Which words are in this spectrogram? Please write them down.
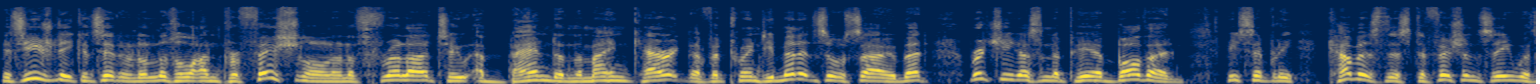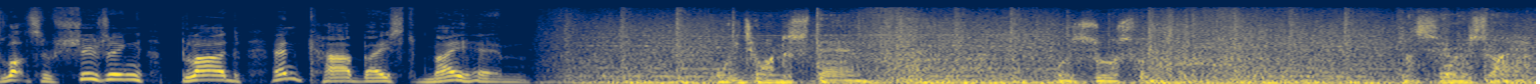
It's usually considered a little unprofessional in a thriller to abandon the main character for 20 minutes or so, but Ritchie doesn't appear bothered. He simply covers this deficiency with lots of shooting, blood, and car based mayhem. You to understand resourceful and serious I am.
